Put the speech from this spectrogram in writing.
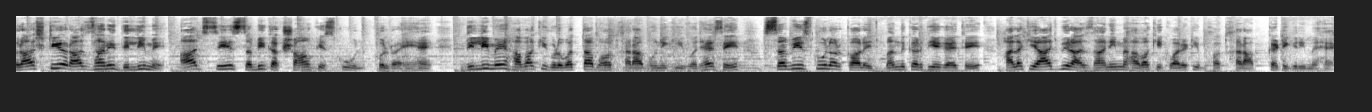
राष्ट्रीय राजधानी दिल्ली में आज से सभी कक्षाओं के स्कूल खुल रहे हैं। दिल्ली में हवा की गुणवत्ता बहुत खराब होने की वजह से सभी स्कूल और कॉलेज बंद कर दिए गए थे। हालाँकि आज भी राजधानी में हवा की क्वालिटी बहुत खराब कैटेगरी में है।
